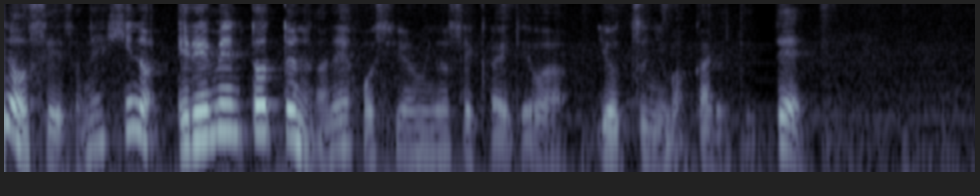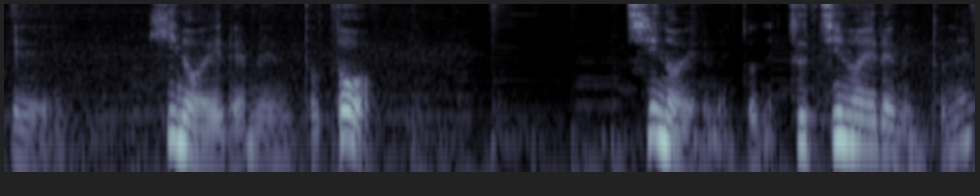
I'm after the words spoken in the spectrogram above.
の星座ね。火のエレメントっていうのがね星読みの世界では4つに分かれてて、えー、火のエレメントと地のエレメントね。土のエレメントね。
